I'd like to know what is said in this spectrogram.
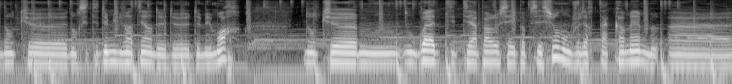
donc, euh, donc c'était 2021 de, mémoire. Donc, euh, voilà, t'es apparu aussi à Hip Hop Session. Donc, je veux dire, t'as quand même euh,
